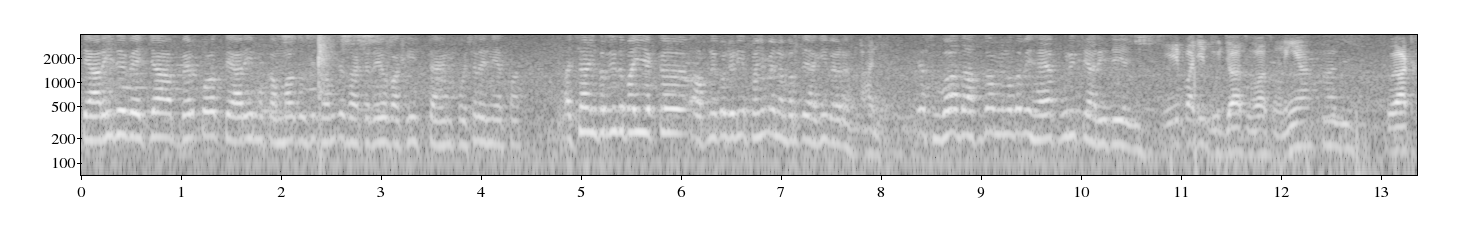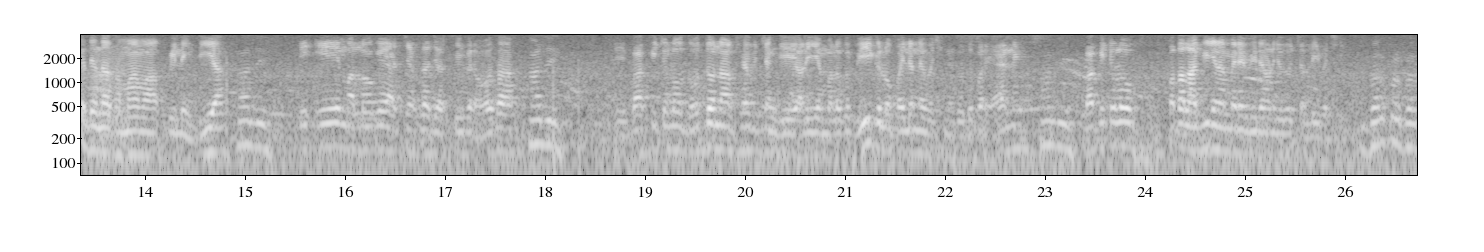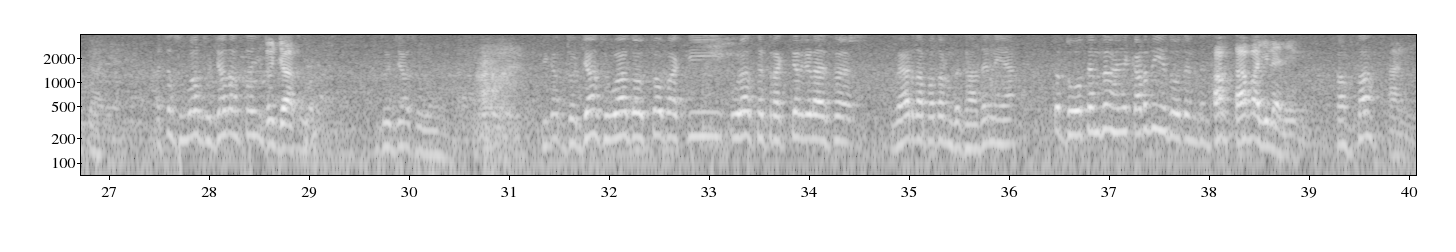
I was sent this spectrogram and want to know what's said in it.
ਤਿਆਰੀ ਦੇ ਵਿੱਚ ਆ ਬਿਲਕੁਲ ਤਿਆਰੀ ਮੁਕੰਮਲ ਤੁਸੀਂ ਸਮਝ ਸਕਦੇ ਹੋ ਬਾਕੀ ਟਾਈਮ ਪੁੱਛ ਲੈਨੇ ਆਪਾਂ। ਅੱਛਾ ਇੰਦਰਜੀਤ ਬਾਈ ਇੱਕ ਆਪਣੇ ਕੋਲ ਜਿਹੜੀ ਪੰਜਵੇਂ ਨੰਬਰ ਤੇ ਆ ਗਈ ਵੈੜ ਹਾਂਜੀ। ਇਹ ਸੂਆ ਦੱਸ ਦਿਓ ਮੈਨੂੰ ਤਾਂ ਵੀ ਹੈ ਪੂਰੀ ਤਿਆਰੀ ਤੇ ਹੈ ਜੀ। ਇਹ ਭਾਜੀ ਦੂਜਾ ਸੂਆ ਸੋਹਣੀ ਆ। ਹਾਂਜੀ। ਕੋਈ 8 ਦਿਨ ਦਾ ਸਮਾਂ ਵਾ ਵੀ ਲੈਂਦੀ ਆ। ਹਾਂਜੀ। ਤੇ ਇਹ ਮੰਨ ਲਓ ਕਿ ਐਚਐਫ ਦਾ ਜਰਸੀ ਕਰੋਸ ਆ। ਹਾਂਜੀ। ਤੇ ਬਾਕੀ ਚਲੋ ਦੁੱਧ ਉਹਨਾਂ ਆਖਿਆ ਵੀ ਚੰਗੇ ਵਾਲੀ ਆ ਮਤਲਬ ਕਿ 20 ਕਿਲੋ ਪਹਿਲਾਂ ਨੇ ਵਛੀ ਨੇ ਦੁੱਧ ਭਰਿਆ ਇਹਨੇ। ਹਾਂਜੀ। ਬਾਕੀ ਚਲੋ ਪਤਾ ਲੱਗ ਹੀ ਜਾਣਾ ਮੇਰੇ ਵੀਰਾਂ ਨੂੰ ਜਦੋਂ ਚੱਲੀ ਵਛੀ। ਬਿਲਕੁਲ ਬਿਲਕੁਲ। ਅੱਛਾ ਸੂਆ ਦੂਜਾ ਦੱਸਦਾ ਜੀ। ਦੂਜਾ ਸੂਆ ਦੂਜਾ ਸੂਆ ਠੀਕ ਆ ਦੂਜਾ ਸੂਆ ਦੋਸਤੋ ਬਾਕੀ ਪੂਰਾ ਸਟਰਕਚਰ ਜਿਹੜਾ ਇਸ ਵੈੜ ਦਾ ਆਪਾਂ ਤੁਹਾਨੂੰ ਦਿਖਾ ਦਿੰਨੇ ਆ ਤੇ ਦੋ ਤਿੰਨ ਦਿਨ ਹਜੇ ਕੱਢਦੀ ਹੈ ਦੋ ਤਿੰਨ ਦਿਨ। ਹਫਤਾ ਭਾਜੀ ਲੈ ਜਾਏਗੀ ਹਫਤਾ? ਹਾਂਜੀ।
